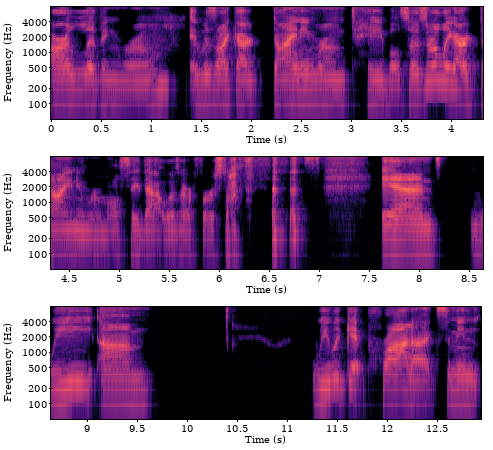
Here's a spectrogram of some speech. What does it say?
our living room. It was like our dining room table. So it was really our dining room. I'll say that was our first office. and we um, we would get products. I mean,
